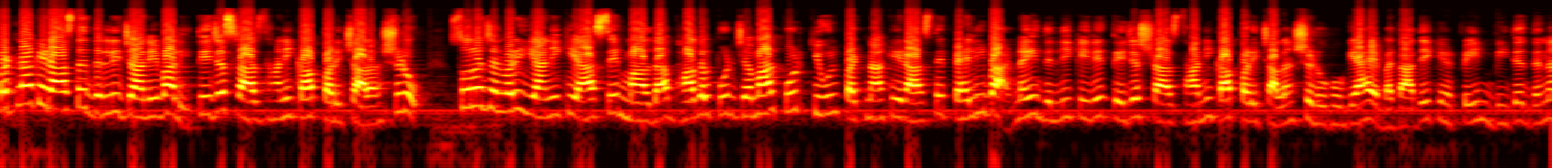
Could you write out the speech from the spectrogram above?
पटना के रास्ते दिल्ली जाने वाली तेजस राजधानी का परिचालन शुरू। 16 जनवरी यानी कि आज से मालदा, भागलपुर, जमालपुर, क्यूल, पटना के रास्ते पहली बार नई दिल्ली के लिए तेजस राजधानी का परिचालन शुरू हो गया है। बता दें कि ट्रेन बीते दिन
